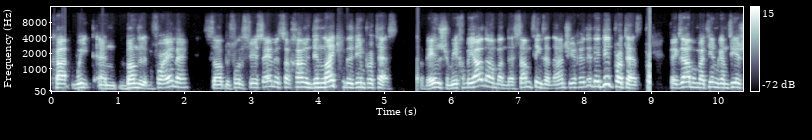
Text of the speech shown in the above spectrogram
cut wheat and bundle it before Emer. So before the serious Emer, so Chachamim didn't like it, but they didn't protest. But there's some things that the Anshiach did, they did protest. For example, Martin Gamzir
